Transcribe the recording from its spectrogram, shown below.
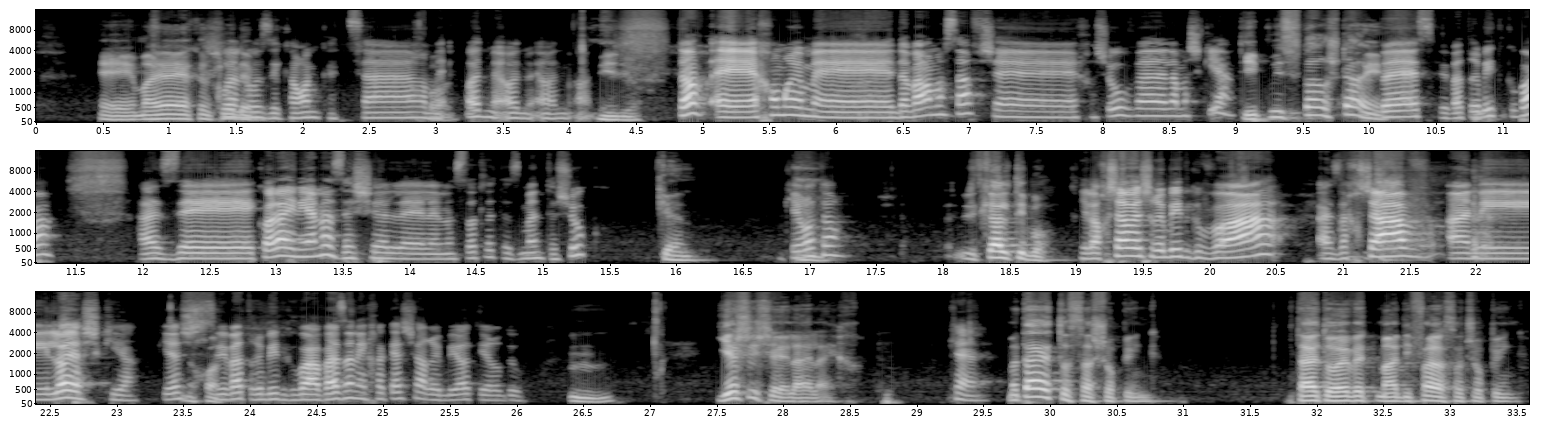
מה היה כאן יש קודם. לנו זיכרון קצר נכון. מאוד מאוד מאוד מאוד. בדיוק. טוב, אה, איך אומרים, אה, דבר נוסף שחשוב אה, למשקיע טיפ מספר 2. בסביבת ריבית גבוהה. אז אה, כל העניין הזה של אה, לנסות לתזמן את השוק, כן, מכיר אותו? נתקלתי בו. כאילו עכשיו יש ריבית גבוהה, אז עכשיו אני לא אשקיע, כי יש נכון. סביבת ריבית גבוהה, ואז אני אחכה שהריביות ירדו. Mm. יש לי שאלה אלייך. כן. מתי את עושה שופינג? מתי את אוהבת, מעדיפה לעשות שופינג?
